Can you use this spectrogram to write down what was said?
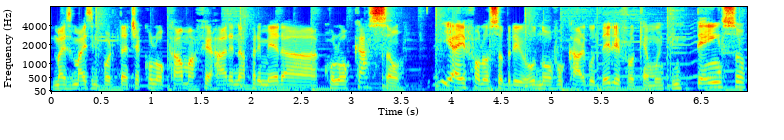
mas o mais importante é colocar uma Ferrari na primeira colocação. E aí falou sobre o novo cargo dele, ele falou que é muito intenso,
